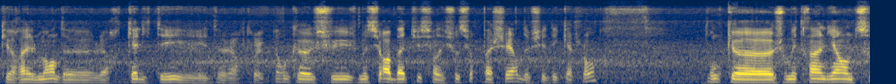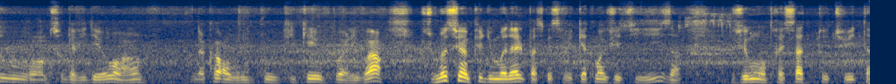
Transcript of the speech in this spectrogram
que réellement de leur qualité et de leur truc. Donc, euh, je, je me suis rabattu sur des chaussures pas chères de chez Decathlon. Donc, je vous mettrai un lien en dessous, de la vidéo. Hein. D'accord, vous pouvez cliquer, vous pouvez aller voir. Je me souviens plus du modèle parce que ça fait 4 mois que j'utilise. Je vais vous montrer ça tout de suite.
